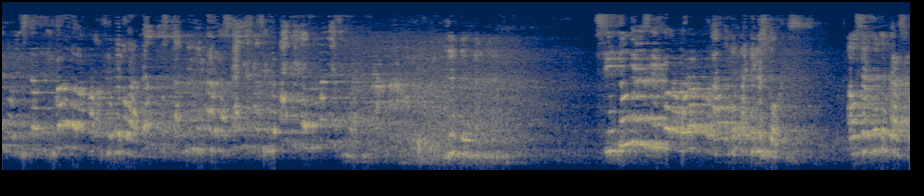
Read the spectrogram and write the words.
minorista derivado de la hogar de altos también en una de las calles más emblemáticas de Manesma. si tú tienes que colaborar con la gobierna, ¿quién escoges? Al segundo caso,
